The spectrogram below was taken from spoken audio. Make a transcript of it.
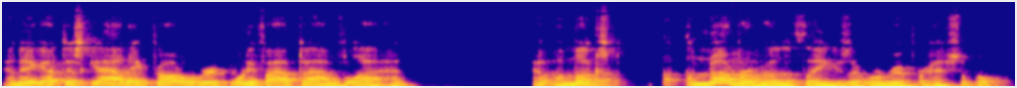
and they got this guy they brought over 25 times lying, amongst a number of other things that were reprehensible.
